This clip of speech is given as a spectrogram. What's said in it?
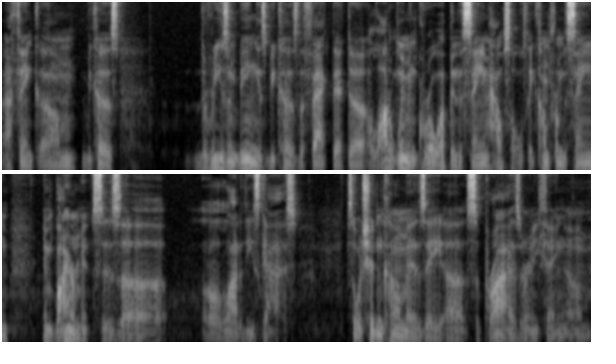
I think um, because the reason being is because the fact that uh, a lot of women grow up in the same households. They come from the same environments as uh, a lot of these guys. So it shouldn't come as a uh, surprise or anything. Um,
